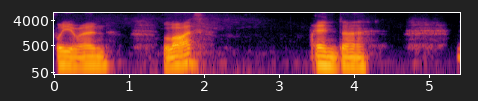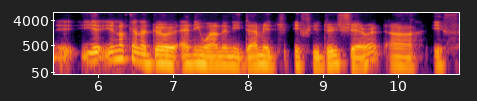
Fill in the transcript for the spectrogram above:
for your own life. And you're not going to do anyone any damage if you do share it. if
